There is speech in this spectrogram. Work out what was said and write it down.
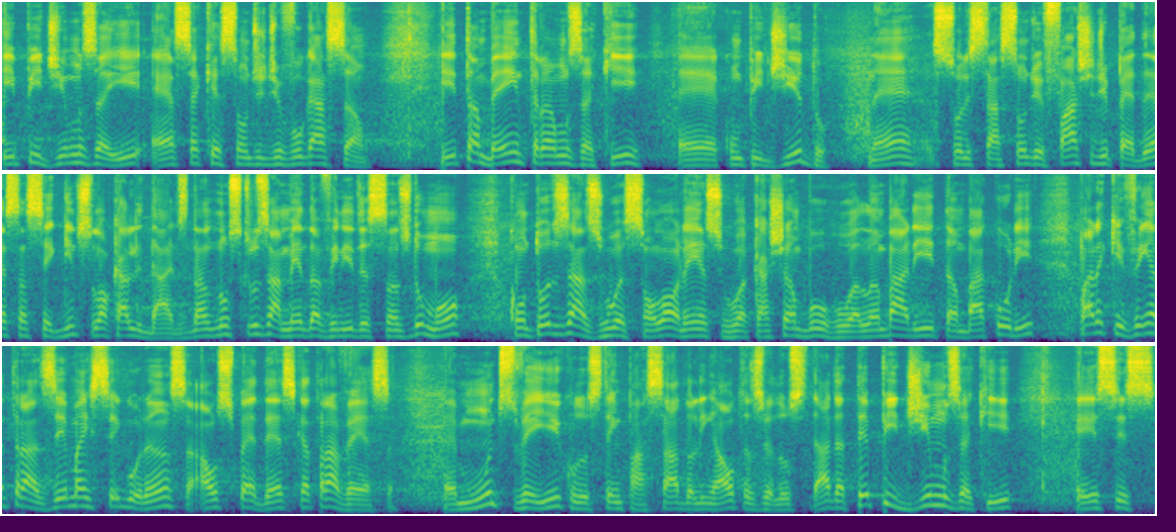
e pedimos aí essa questão de divulgação. E também entramos aqui é, com pedido, né, solicitação de faixa de pedestre nas seguintes localidades, nos cruzamentos da Avenida Santos Dumont, com todas as ruas São Lourenço, Rua Caxambu, Rua Lambari, Tambacuri, para que venha trazer mais segurança aos pedestres que atravessam. É, muitos veículos têm passado ali em altas velocidades, até pedimos aqui esses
